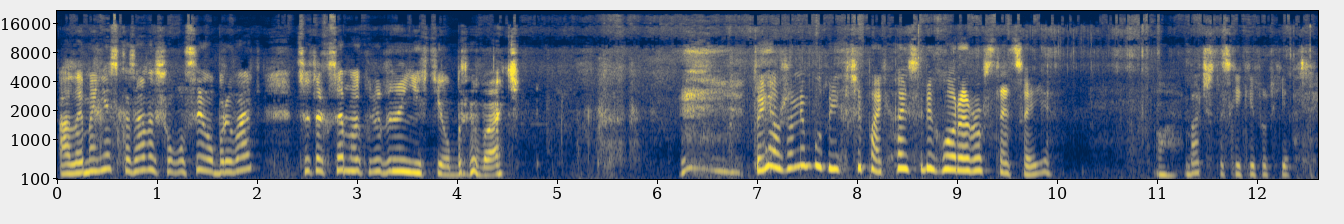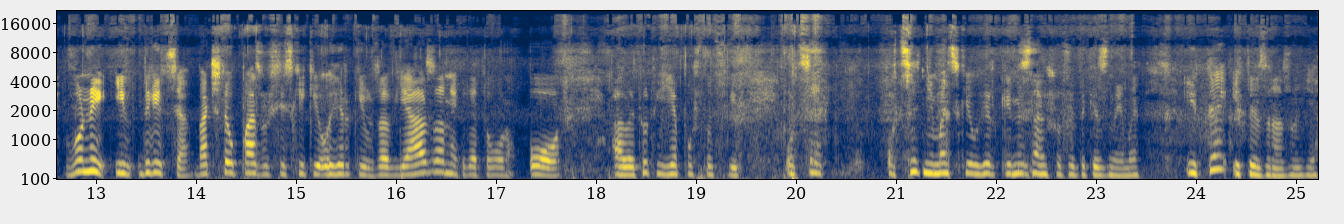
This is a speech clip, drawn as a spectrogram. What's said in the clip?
Але мені сказали, що вуси обривати це так само, як в людини нігті обривати. То я вже не буду їх чіпати, хай собі горе росте це є. О, бачите, скільки тут є. Вони, і дивіться, бачите, у пазусі скільки огірків зав'язаних, де то воно. О, але тут є пустоцвіт. Оце, оце німецькі огірки, не знаю, що це таке з ними. І те, і те зразу є.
